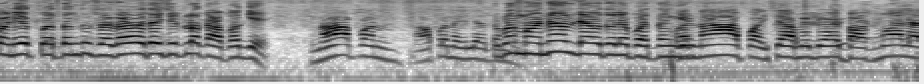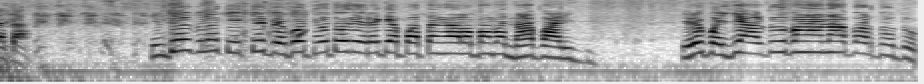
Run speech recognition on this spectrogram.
પણ એક પતંગ તું સગાવ્યો તો જેટલો કાપકે ના પણ આપણ નહીં તો લેતા પણ મને હાલ દેવો તો લે પતંગ પણ ના પૈસા અમે બે ભાગમાં આલ્યા હતા. એમ તો પેલો કે કે ભેગો થયો તો એને કે પતંગ આલો પણ ના પાડી દીધી. એનો પૈસા હાલતું હતું પણ આ ના પાડતો હતો.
